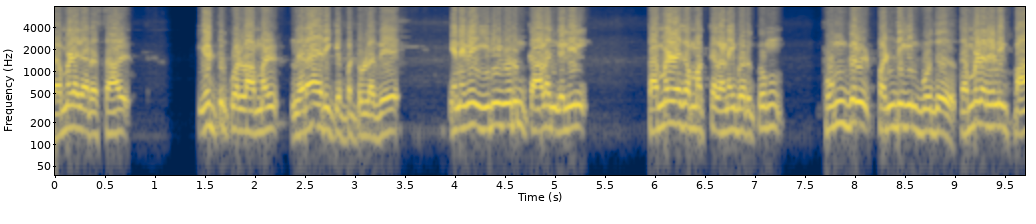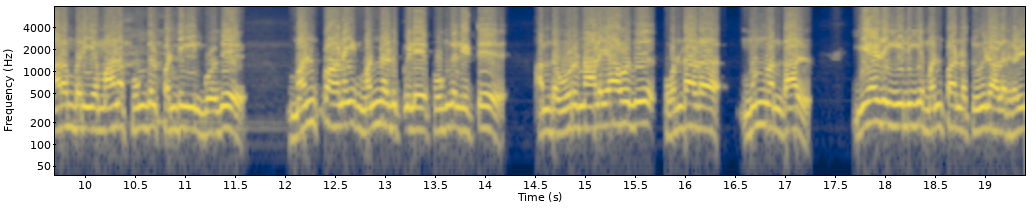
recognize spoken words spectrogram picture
தமிழக அரசால் ஏற்றுக்கொள்ளாமல் நிராகரிக்கப்பட்டுள்ளது. எனவே இனிவரும் காலங்களில் தமிழக மக்கள் அனைவருக்கும் பொங்கல் பண்டிகையின் போது தமிழர்களின் பாரம்பரியமான பொங்கல் பண்டிகையின் போது மண்பானை மண் அடுப்பிலே பொங்கலிட்டு அந்த ஒரு நாளையாவது கொண்டாட முன் வந்தால் ஏழை எளிய மண்பாண்ட தொழிலாளர்கள்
